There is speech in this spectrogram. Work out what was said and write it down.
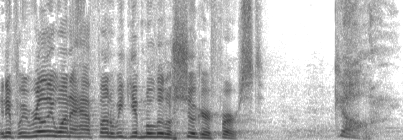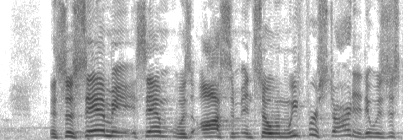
And if we really want to have fun, we give him a little sugar first. Go. And so Sam, Sam was awesome. And so when we first started, it was just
